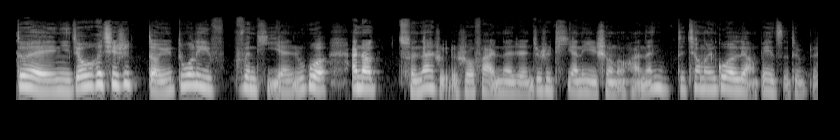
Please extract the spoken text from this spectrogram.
对你就会其实等于多了一部分体验。如果按照存在主义的说法，那人就是体验了一生的话，那你就相当于过了两辈子，对不对？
